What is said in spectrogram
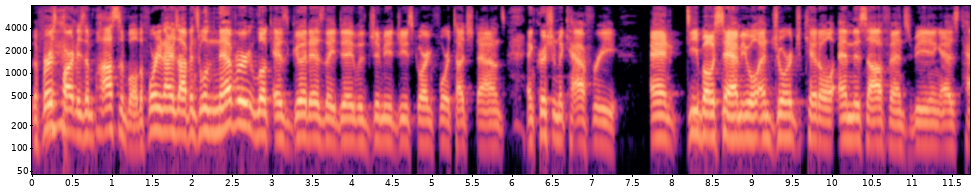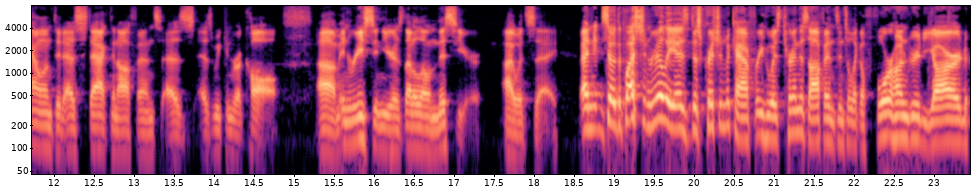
the first part is impossible. The 49ers offense will never look as good as they did with Jimmy G scoring four touchdowns and Christian McCaffrey and Deebo Samuel and George Kittle and this offense being as talented, as stacked an offense as as we can recall um, in recent years, let alone this year, I would say. And so the question really is does Christian McCaffrey, who has turned this offense into like a 400 yard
